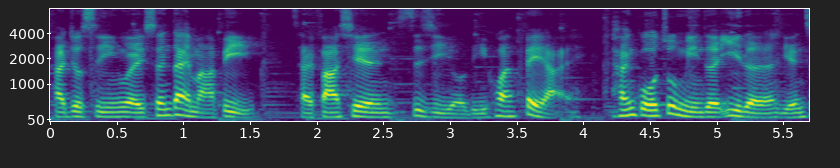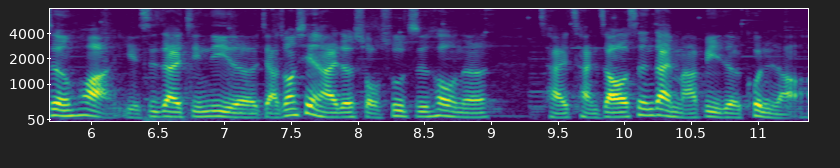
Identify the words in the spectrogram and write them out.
她就是因为声带麻痹，才发现自己有罹患肺癌。韩国著名的艺人严正化也是在经历了甲状腺癌的手术之后呢，才惨遭声带麻痹的困扰。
